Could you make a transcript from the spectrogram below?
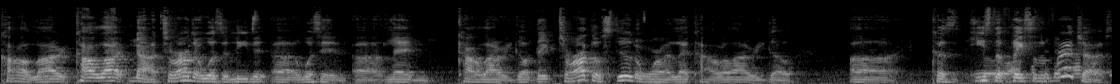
Kyle Lowry, Kyle Lowry. Nah, Toronto wasn't leaving. Uh, wasn't uh letting Kyle Lowry go. They Toronto still don't want to let Kyle Lowry go. Uh, cause he's the face of the franchise,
